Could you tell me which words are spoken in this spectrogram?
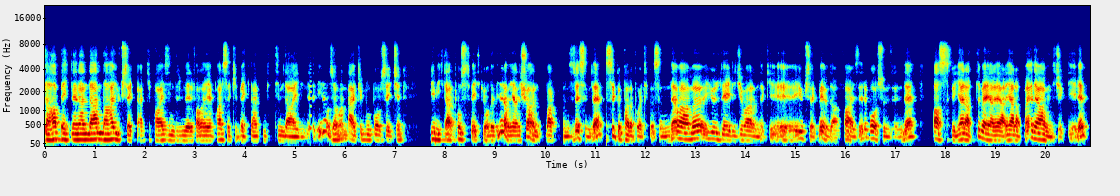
daha beklenenden daha yüksek belki faiz indirimleri falan yaparsa ki beklentim dahilinde değil o zaman belki bu borsa için bir miktar pozitif etki olabilir ama yani şu an baktığımız resimde sıkı para politikasının devamı %50 civarındaki e, yüksek mevduat faizleri borsa üzerinde baskı yarattı ve yara- yaratmaya devam edecek diyelim.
